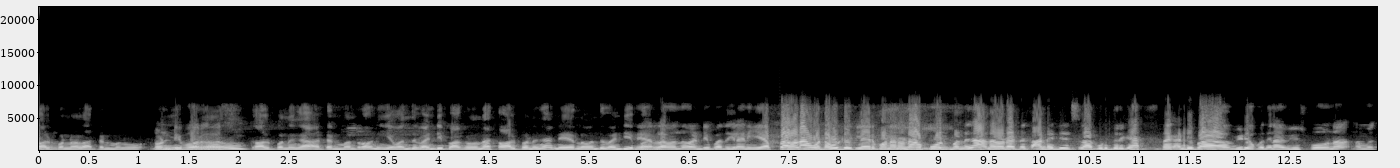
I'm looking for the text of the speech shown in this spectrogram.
கால் பண்ணாலும் அட்டன் பண்ணுவோம். 24 hours. கால் பண்ணுங்க அட்டன் பண்றோம். நீங்க வந்து வண்டி பார்க்கணும்னா கால் பண்ணுங்க நேர்ல வந்து வண்டியை பாருங்க நேர்ல வந்து வண்டி பாத்துக்கலாம் நீங்க எப்ப வேணா உங்க டவுட் கிளியர் பண்ணணும்னா ஃபோன் பண்ணுங்க. அண்ணனோட கான்டாக்ட் டீடைல்ஸ் எல்லாம் கொடுத்துருக்கேன். நான் கண்டிப்பா வீடியோ பாத்தீங்கன்னா வியூஸ் போகணும் நம்ம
